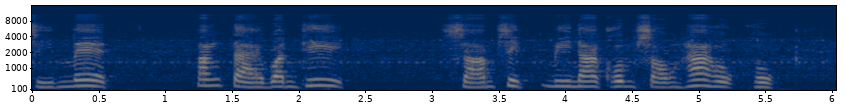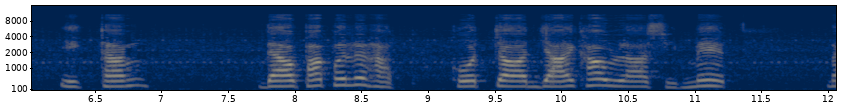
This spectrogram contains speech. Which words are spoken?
ศีเมษตั้งแต่วันที่ 30 มีนาคม 2566 อีกทั้ง ดาวพระพฤหัส โคจรย้ายเข้าราศีเมษ ใน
